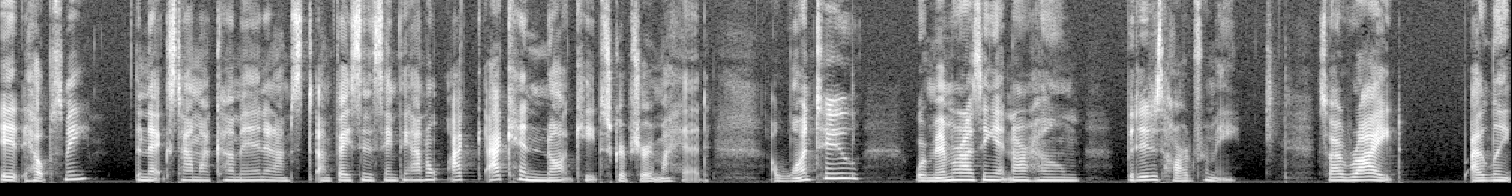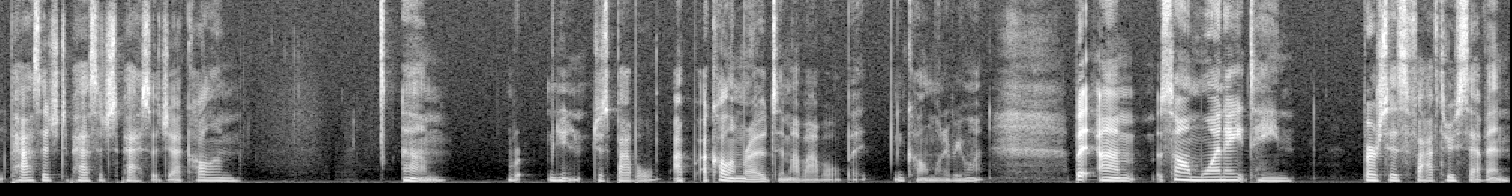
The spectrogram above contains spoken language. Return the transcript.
It helps me the next time I come in and I'm, I'm facing the same thing. I don't, I, I cannot keep scripture in my head. I want to. We're memorizing it in our home, but it is hard for me. So I write, I link passage to passage to passage. I call them, um, you know, just Bible. I, I call them roads in my Bible, but you call them whatever you want. But um, Psalm 118, verses 5 through 7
